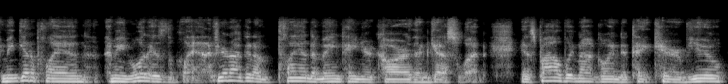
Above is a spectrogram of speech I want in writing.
I mean, get a plan. I mean, what is the plan? If you're not going to plan to maintain your car, then guess what? It's probably not going to take care of you.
